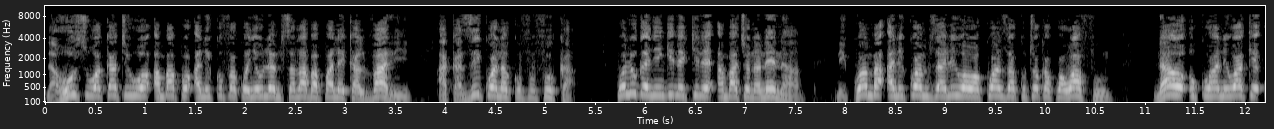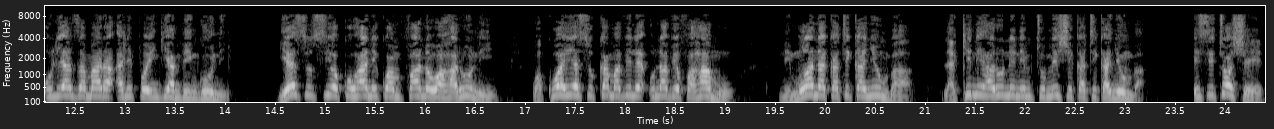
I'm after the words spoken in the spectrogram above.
lahusu wakati huo ambapo alikufa kwenye ule msalaba pale kalvari akazikwa na kufufuka. Kwa lugha nyingine kile ambacho nanena ni kwamba alikuwa mzaliwa wa kwanza kutoka kwa wafu nao ukuhani wake ulianza mara alipoingia mbinguni yesu siyo kuhani kwa mfano wa haruni kwa kuwa yesu kama vile unavyofahamu ni mwana katika nyumba lakini haruni ni mtumishi katika nyumba. Isitoshe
